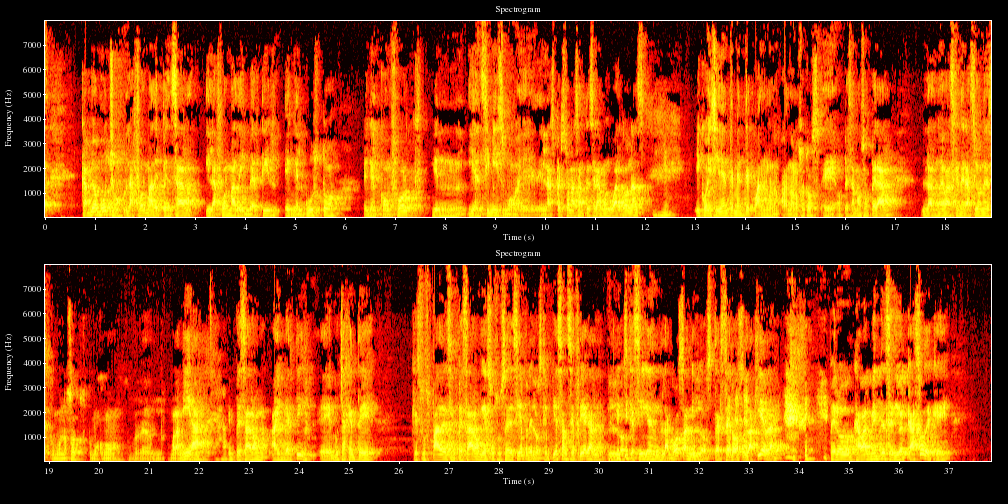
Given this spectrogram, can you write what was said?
Cambió mucho la forma de pensar y la forma de invertir en el gusto, en el confort y en, y en sí mismo. Eh, las personas antes eran muy guardonas y coincidentemente cuando, cuando nosotros eh, empezamos a operar, las nuevas generaciones como nosotros, como, como, como la mía, empezaron a invertir. Eh, mucha gente que sus padres empezaron, y eso sucede siempre, los que empiezan se friegan, los que siguen la gozan y los terceros la quiebran. Pero cabalmente se dio el caso de que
